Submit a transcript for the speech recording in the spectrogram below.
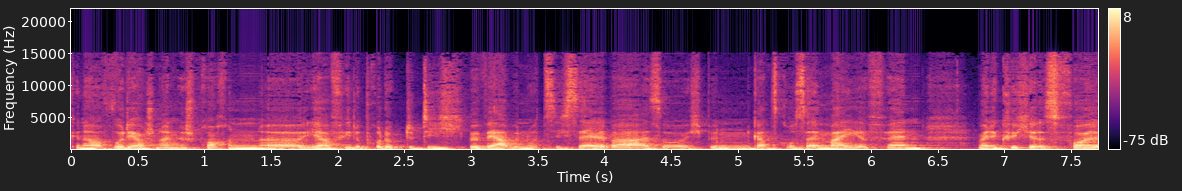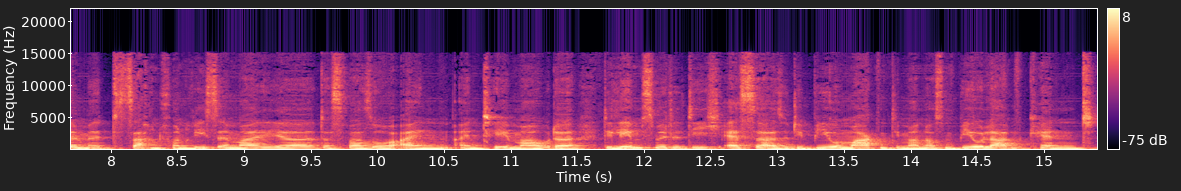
Genau, wurde ja auch schon angesprochen, äh, ja, viele Produkte, die ich bewerbe, nutze ich selber. Also ich bin mhm. ein ganz großer Emaille-Fan. Meine Küche ist voll mit Sachen von Ries-Emaille. Das war so ein, ein Thema. Oder die Lebensmittel, die ich esse, also die Biomarken, die man aus dem Bioladen kennt.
